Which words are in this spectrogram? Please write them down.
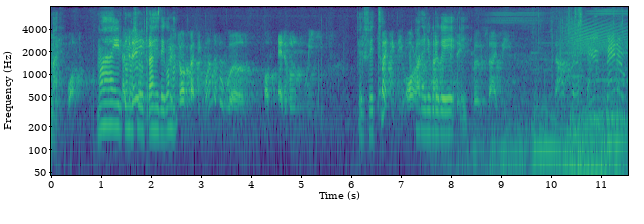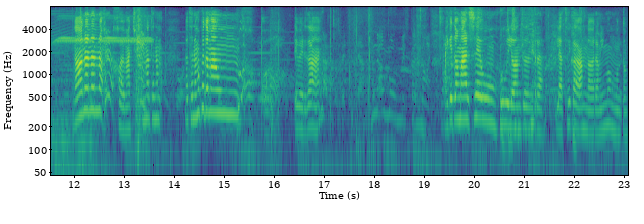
Vale. Vamos a ir con nuestro traje de goma. Perfecto. Ahora yo creo que... No, no, no, no. Joder, macho. Nos tenemos, nos tenemos que tomar un... Joder, de verdad, ¿eh? Hay que tomarse un júbilo antes de entrar. La estoy cagando ahora mismo un montón.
